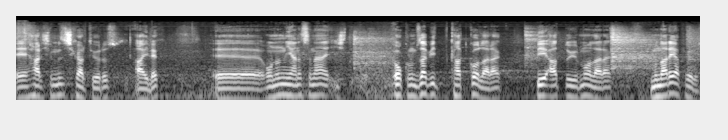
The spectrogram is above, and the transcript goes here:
e, harçlığımızı çıkartıyoruz aylık. E, onun yanı sıra işte, okulumuza bir katkı olarak, bir ad duyurma olarak bunları yapıyoruz.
